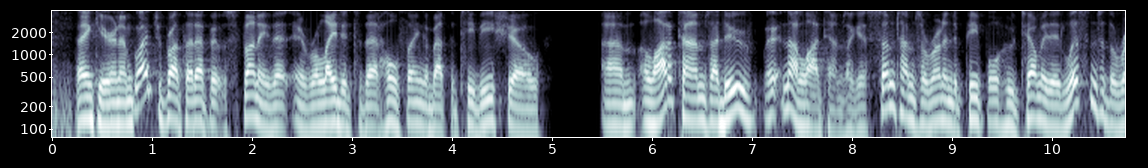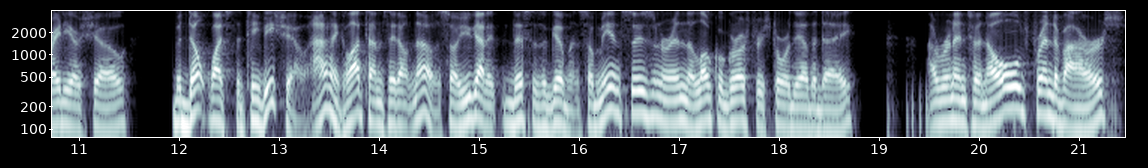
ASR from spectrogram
Thank you, and I'm glad you brought that up. It was funny that it related to that whole thing about the TV show. Um, a lot of times I do, not a lot of times, I guess. Sometimes I run into people who tell me they listen to the radio show, but don't watch the TV show. I think a lot of times they don't know. So you got it. This is a good one. So me and Susan are in the local grocery store the other day. I run into an old friend of ours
